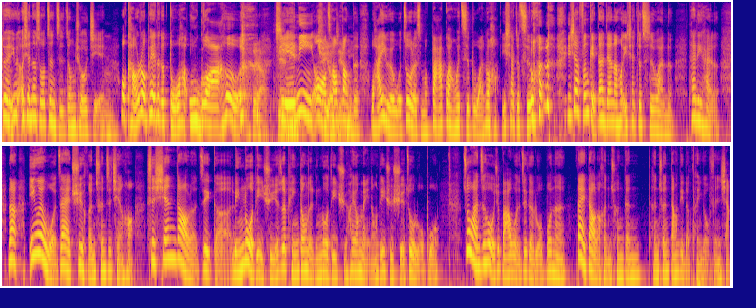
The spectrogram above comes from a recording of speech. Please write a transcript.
对，因为而且那时候正值中秋节，哇烤肉配那个多好，乌瓜呵，对啊，解腻哦，超棒的。我还以为我做了什么八罐会吃不完，哇，一下就吃完了，一下分给大家，然后一下就吃完了，太厉害了。那因为我在去恒春之前哈，是先到了这个林洛地区，也就是屏东的林洛地区，还有美浓地区学做萝卜。做完之后，我就把我的这个萝卜呢带到了恒春，跟恒春当地的朋友分享。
